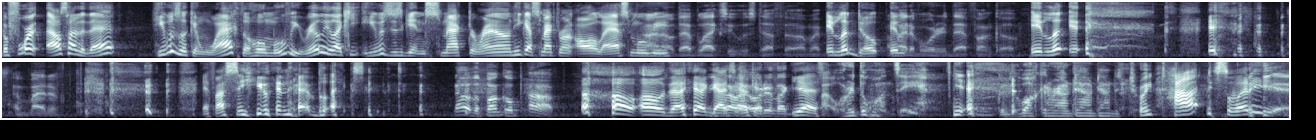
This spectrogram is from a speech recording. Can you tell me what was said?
before outside of that, he was looking whack the whole movie. Really, like he, he was just getting smacked around. He got smacked around all last movie. know, that black suit was tough though. I might, It looked dope. I It, might have ordered that Funko. it looked. It, I might have. if I see you in that black suit, No, the Funko Pop. oh oh that yeah, I You got you. I Okay. ordered like yes, I ordered the onesie. yeah. Gonna be walking around downtown Detroit. hot, sweaty. Yeah,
